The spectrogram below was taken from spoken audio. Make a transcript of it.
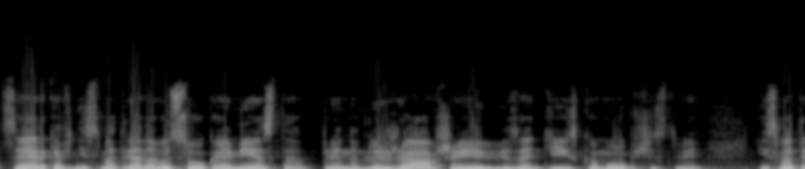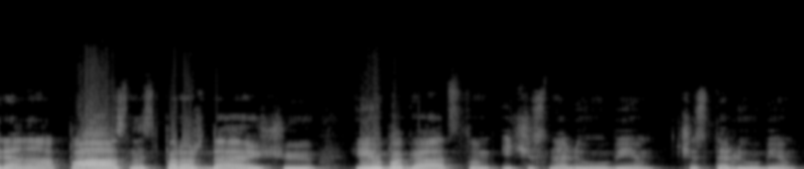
Церковь, несмотря на высокое место, принадлежавшее в византийском обществе, несмотря на опасность, порождающую ее богатством и честолюбием, честолюбием,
